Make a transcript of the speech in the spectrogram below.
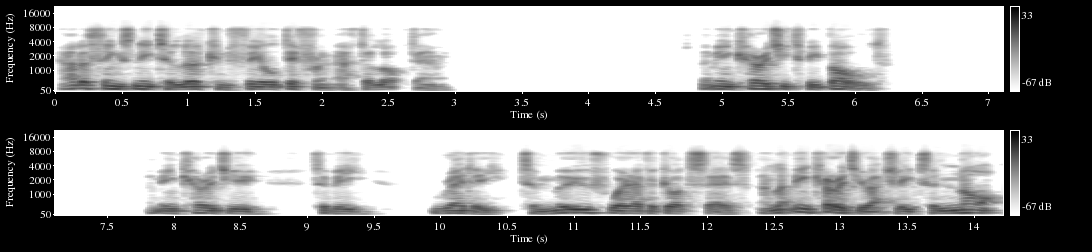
How do things need to look and feel different after lockdown? Let me encourage you to be bold. Let me encourage you to be ready to move wherever God says. And let me encourage you actually to not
